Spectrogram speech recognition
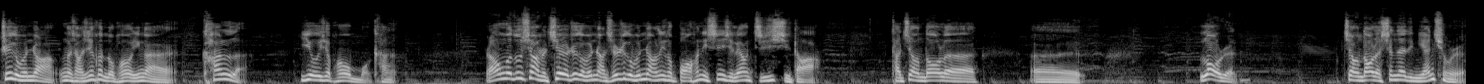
这个文章，我相信很多朋友应该看了，也有一些朋友没看。然后我就想着借着这个文章，其实这个文章里头包含的信息量极其大。他讲到了，呃，老人，讲到了现在的年轻人，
